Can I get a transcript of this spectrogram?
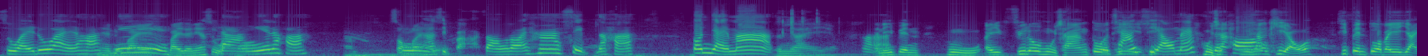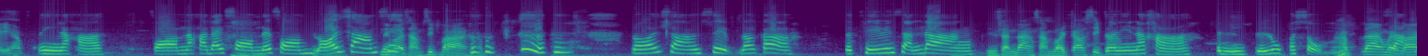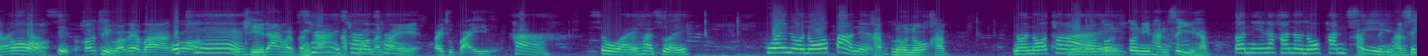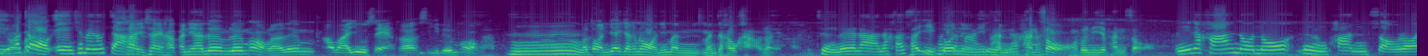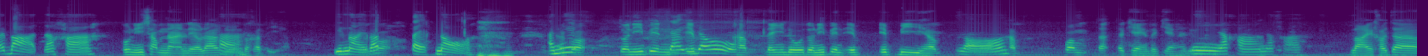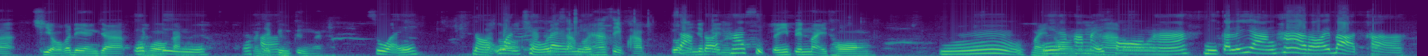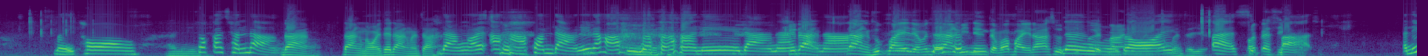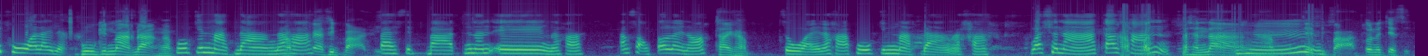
สวยด้วยนะคะ เนี่ยดูนี่ใบใบตัวเนี้ยสวยด่างนี้นะคะสองร้อยห้าสิบบาทสองร้อยห้าสิบนะคะ ต้นใหญ่มากต้นใหญ่ครับค่ะอันนี้เป็น หูไอฟิโลหูช้างตัวที่ช้างเขียวไหมหูช้างหรือทอหูช้างเขียวที่เป็นตัวใบใหญ่ๆครับ นี่นะคะ ฟอร์มนะคะ ได้ฟอร์มได้ฟอร์มร้อยสามหนึ่สิงบร้อยสามสิบบาทครับร้อยสามสิบแล้วก็สตีวินสันด่างดินสันด่างสามร้อยเก้าสิบตัวนี้นะคะ เป็นเป็นลูกผสมครับด่างแบบว่าก็330ก็ถือว่าแบบว่าโอก็เคโอเคด่างแบบกลางๆครับใช่เพราะว่ามันใช่ไปไปทุกใบอยู่ค่ะ สวยค่ะสวยกล้วยโนโนเปล่าเนี่ยครับโนโนะครับ โนโนเท่าไหโนร่โนต้นต้นนี้พันสี่ครับต้นนี้นะคะโนโนพันสี่ครับ1,400สีเขาจะออกเองใช่ไหมน้องจ๋าใช่ใช่ครับ อันเนี้ยเริ่มเริ่มออกแล้ว เริ่มเอามาอยู่แสงก็สีเริ่มออกแล้วครับอืมเพราะตอนแยกจากหน่อนี่มันมันจะขาวๆหน่อย ถึงเวลานะคะถ้าอีกสีเขาต้นจะหนึ่งมานี่เอพันนะคะพันสองตัวนี้จะพันสองอันนี้นะคะโนโนหนึ่งพันสองร้อยบาทนะคะพวกนี้ชำนาญแล้วรากเดินค่ะปกติครับอีกหน่อยแล้ก็วก็แตกหน่อ อันแล้วนี้ก็ตัวนี้เป็นแดงอิน F โดครับแดงอินโดตัวนี้เป็น F FB ครับหรอครับ ความตะตะแคงตะแคงให้ดูนี่นะคะนะคะลายเขาจะเขียวกับแดงจะพ FD อๆกัน นะมันคะ จะกึ่งกึ่งๆกันครับสวย หน่ออ้วนแข็งแรงสามดีร้อยห้าสิบครับตัวสามนี้จะร้อเป็ยนห้าสิบตัวนี้เป็นไหมทอง อืมไหมนี่ทองนะคะตัวนี้ไหมทอง500 นะมีกันหรือยังห้าร้อยบาทค่ะ ไหมทองอันนี้พวกก็ชั้นด่าง ด่าง ด่างน้อยแต่ด่างนะจ๊ะ ด่างน้อยอาหาความด่างนี่นะคะนี่นี่ด่างนะคือด่างนะด่างทุกใบเดี๋ยวมันจะด่างนิดนึงแต่ว่าใบล่าสุดหนึ่ที่งเปิดมาร้อยเหมือนจะเยอะแปดสิบ180บาท อันนี้ภูอะไรเนี่ยภูกินหมากด่างครับภูกินหมากด่างนะคะแปดสิบบาทพี่แปดสิบบาทเท่านั้นเองนะคะ ทั้งสองต้นเลยเนาะใช่ครับ สวยนะคะภูกินหมากด่างนะคะ วัสนาเก้าชั้นถ้าชั้นด่างครับอื้อหืเจ็ดอสิบบาทต้นละเจ็ดสิบ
